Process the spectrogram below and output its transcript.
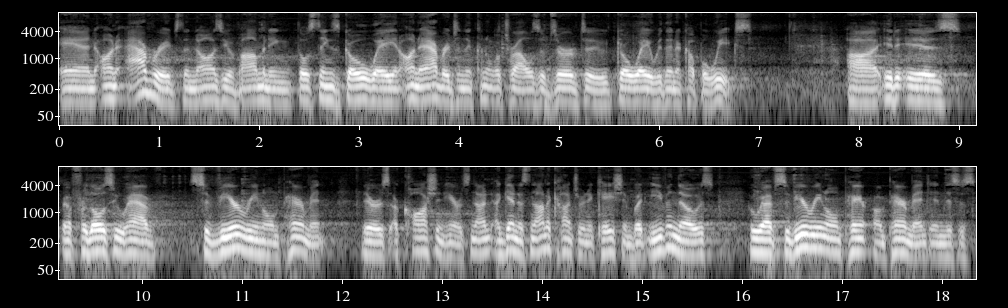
And on average, the nausea, vomiting, those things go away, and on average, in the clinical trials, observed to go away within a couple weeks. Uh, it is, uh, for those who have severe renal impairment, there's a caution here. It's not, again, it's not a contraindication, but even those who have severe renal impair- impairment, and this is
